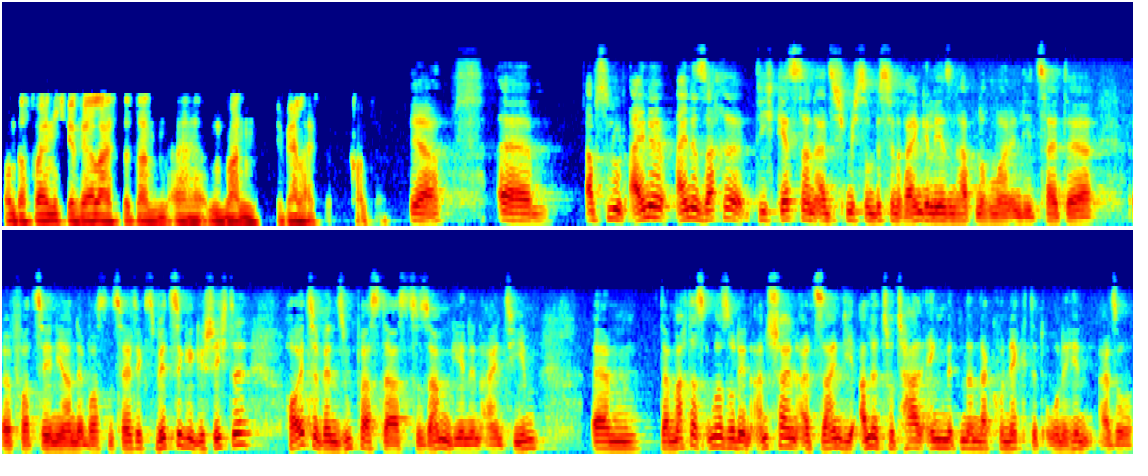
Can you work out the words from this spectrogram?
und das war ja nicht gewährleistet, dann äh, irgendwann gewährleistet konnte. Ja, ähm, absolut. Eine, eine Sache, die ich gestern, als ich mich so ein bisschen reingelesen habe, nochmal in die Zeit der äh, vor zehn Jahren der Boston Celtics, witzige Geschichte. Heute, wenn Superstars zusammengehen in ein Team, ähm, dann macht das immer so den Anschein, als seien die alle total eng miteinander connected ohnehin. Also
